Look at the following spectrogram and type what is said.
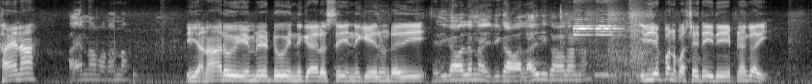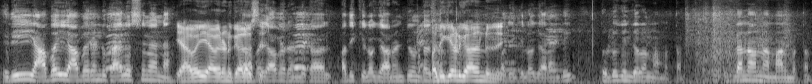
హాయ్ అన్న. హాయ్ అన్న మన అన్న. ఈ అనారు ఏం రేటు ఎన్ని కాయలు వస్తాయి ఎన్ని కేజీలు ఉంటుంది ఇది కావాలన్నా ఇది కావాలా ఇవి కావాలన్నా? ఇది చెప్పన్న ఫస్ట్ అయితే ఇది చెప్పినాక అది. ఇది యాభై యాభై రెండు కాయలు వస్తున్నాయి అన్న. యాభై యాభై రెండు కాయలు వస్తాయి. యాభై రెండు కాయలు. పది కిలో గ్యారంటీ ఉంటుంది పది కిలోలు కాయలు ఉంటుంది పది కిలో గ్యారంటీ. దొడ్డు గింజలు అన్న మొత్తం. ఇట్లానే ఉన్నా మాల్ మొత్తం.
